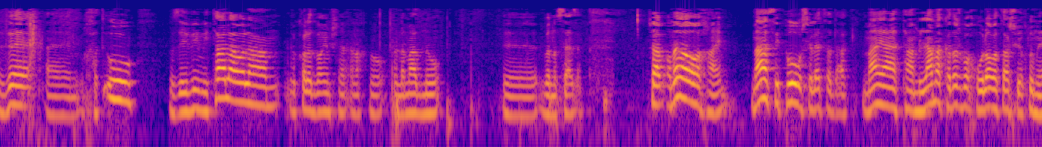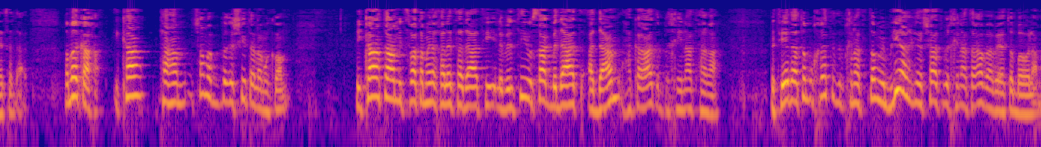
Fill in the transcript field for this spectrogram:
וחטאו, וזה הביא מיטה לעולם, וכל הדברים שאנחנו למדנו אה, בנושא הזה. עכשיו, אומר האור החיים, מה הסיפור של עץ הדת? מה היה הטעם? למה הקדוש ברוך הוא לא רצה שיאכלו מעץ הדת? הוא אומר ככה, עיקר טעם, שם בראשית על המקום, עיקר טעם מצוות המלך על עץ הדת היא לבלתי יושג בדעת אדם הכרת בחינת הרע. ותהיה דעתו מוחלטת בבחינת הטוב מבלי הרגשת בחינת הרע והווייתו בעולם.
